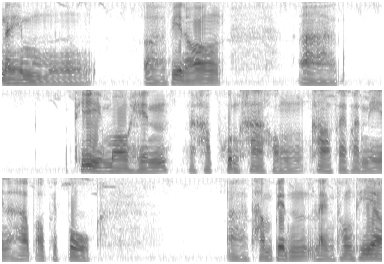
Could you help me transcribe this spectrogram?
ในหมู่พี่น้องอที่มองเห็นนะครับคุณค่าของข้าวสายพันธุ์นี้นะครับ เอาไปปลูกอ่าทำเป็นแหล่งท่องเที่ยว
